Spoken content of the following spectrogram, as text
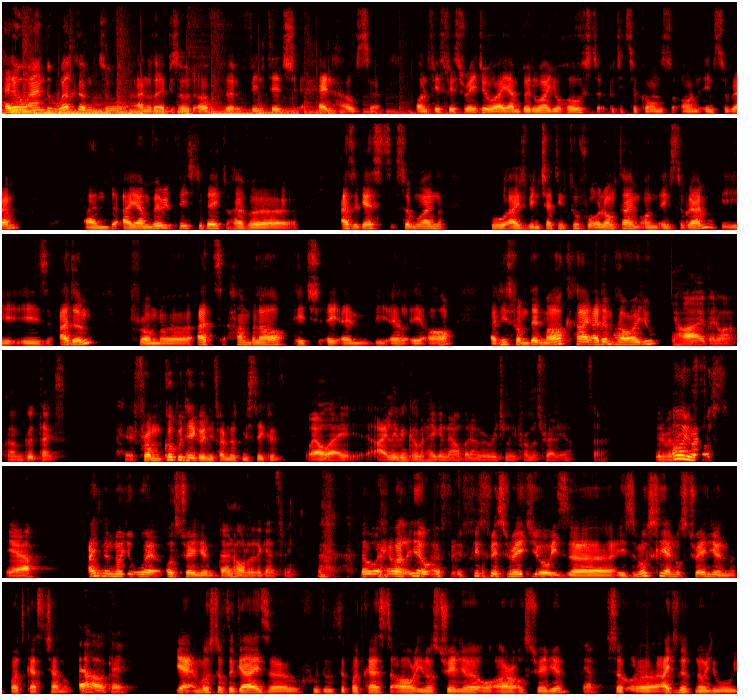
Hello and welcome to another episode of the Vintage Hen House on Fifth Wrist Radio. I am Benoit, your host, Petite Seconds on Instagram, and I am very pleased today to have uh, as a guest someone who I've been chatting to for a long time on Instagram. He is Adam from uh, at Hamblar, H A M B L A R, and he's from Denmark. Hi, Adam. How are you? Hi, Benoit. I'm good, thanks. From Copenhagen, if I'm not mistaken. Well, I I live in Copenhagen now, but I'm originally from Australia, so bit of a oh, mix. you're yeah. I didn't know you were Australian. Don't hold it against me. No, well, you know, Fifth Wrist Radio is uh, is mostly an Australian podcast channel. Oh, okay. Yeah, most of the guys uh, who do the podcast are in Australia or are Australian. Yep. So uh, I didn't know you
